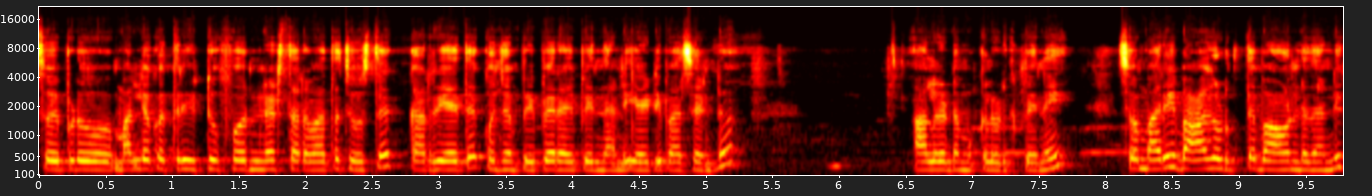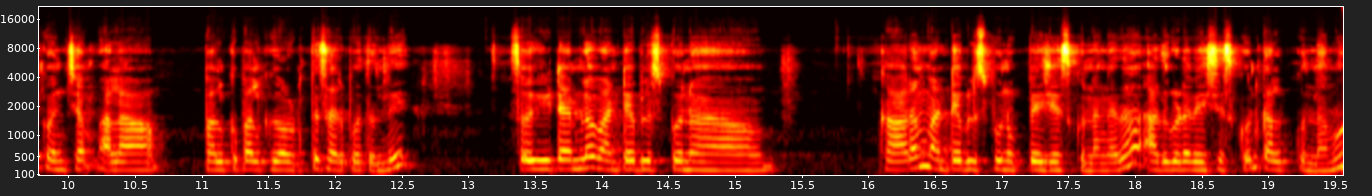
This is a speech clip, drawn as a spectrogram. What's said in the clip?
సో ఇప్పుడు మళ్ళీ ఒక త్రీ టు ఫోర్ మినిట్స్ తర్వాత చూస్తే కర్రీ అయితే కొంచెం ప్రిపేర్ అయిపోయిందండి ఎయిటీ పర్సెంట్. ఆలుగడ్డ ముక్కలు ఉడికిపోయినాయి. సో మరీ బాగా ఉడికితే బాగుండదండి. కొంచెం అలా పలుకు పలుకుగా ఉడికితే సరిపోతుంది. సో ఈ టైంలో వన్ టేబుల్ స్పూన్ కారం వన్ టేబుల్ స్పూన్ ఉప్పు వేసేసుకున్నాం కదా అది కూడా వేసేసుకొని కలుపుకుందాము.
